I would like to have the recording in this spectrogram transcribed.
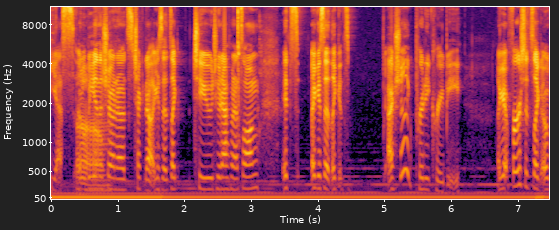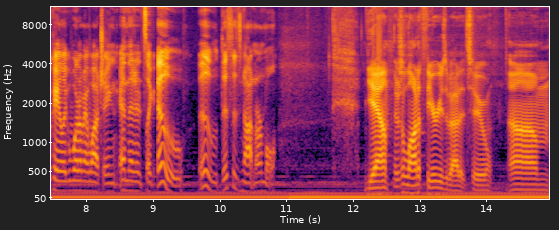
Yes, it'll be in the Um, show notes. Check it out. Like I said, it's like two, two and a half minutes long. It's like I said, like it's actually like pretty creepy. Like at first, it's like okay, like what am I watching? And then it's like, oh, oh, this is not normal. Yeah, there's a lot of theories about it too. Um,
